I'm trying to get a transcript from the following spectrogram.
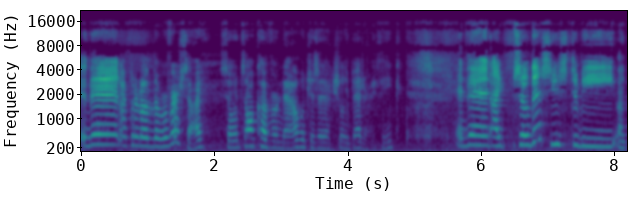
and then I put it on the reverse side, so it's all covered now, which is actually better, I think. And then I so this used to be like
